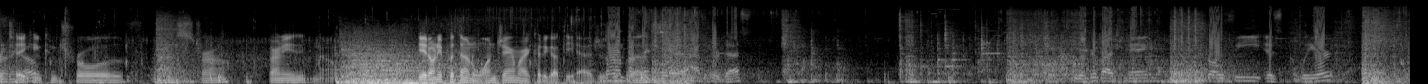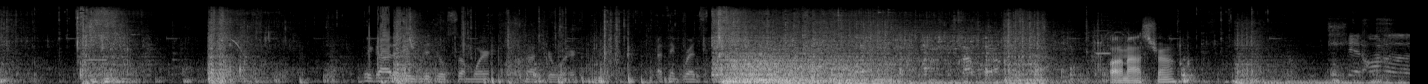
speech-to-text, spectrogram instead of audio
We're taking out. control of Astro. Barney, no. He had only put down one jammer, I could have got the edges No, of I'm behind this. the uh, Jaeger by ping. Trophy is clear. We got an vigil somewhere. Not sure where. I think red's. Bottom Astro. Shit, on a...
